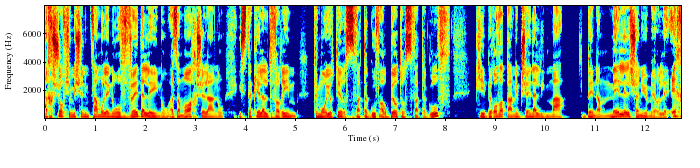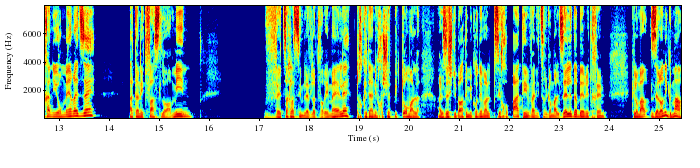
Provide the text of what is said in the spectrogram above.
נחשוב שמי שנמצא מולנו עובד עלינו, אז המוח שלנו יסתכל על דברים כמו יותר שפת הגוף, הרבה יותר שפת הגוף, כי ברוב הפעמים כשאין הלימה בין המלל שאני אומר לאיך אני אומר את זה, אתה נתפס לא אמין, וצריך לשים לב לדברים האלה. תוך כדי אני חושב פתאום על, על זה שדיברתי מקודם על פסיכופטים, ואני צריך גם על זה לדבר איתכם. כלומר, זה לא נגמר,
